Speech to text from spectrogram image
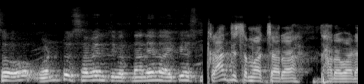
ಸೊ ಒನ್ ಟು ಸೆವೆಂತ್ ಇವತ್ತು ನಾನೇನು ಐ ಪಿ ಎಸ್ ಕ್ರಾಂತಿ ಸಮಾಚಾರ ಧಾರವಾಡ.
